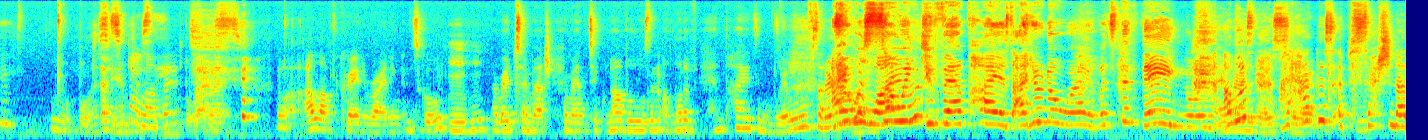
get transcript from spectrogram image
Oh, bless That's him. love it. Bless. Well, I loved creative writing in school. Mm-hmm. I read so much romantic novels and a lot of vampires and werewolves. I don't I know was why. so into vampires. I don't know why. What's the thing with I was. I had it. this obsession. I,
